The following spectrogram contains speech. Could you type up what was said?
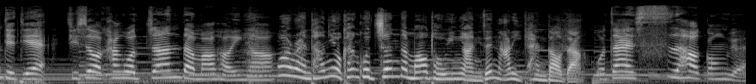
姐姐，其实我看过真的猫头鹰哦。哇，软糖，你有看过真的猫头鹰啊？你在哪里看到的？我在四号公园。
